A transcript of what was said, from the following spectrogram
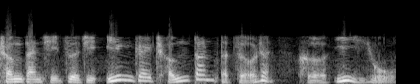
承担起自己应该承担的责任和义务。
